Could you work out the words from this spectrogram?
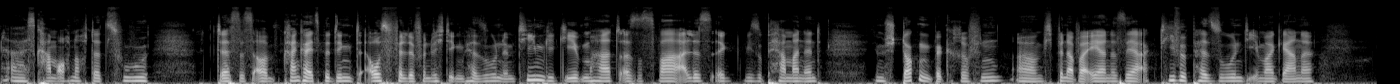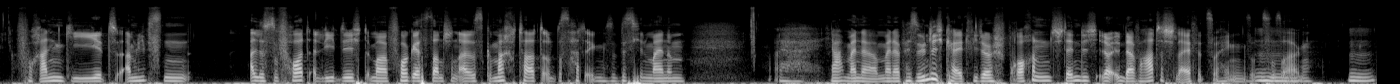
Äh, es kam auch noch dazu, dass es auch krankheitsbedingt Ausfälle von wichtigen Personen im Team gegeben hat. Also es war alles irgendwie so permanent im Stocken begriffen. Ähm, ich bin aber eher eine sehr aktive Person, die immer gerne vorangeht, am liebsten alles sofort erledigt, immer vorgestern schon alles gemacht hat und das hat irgendwie so ein bisschen meinem, äh, ja, meiner, meiner Persönlichkeit widersprochen, ständig in der Warteschleife zu hängen sozusagen. Mhm. Mhm.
